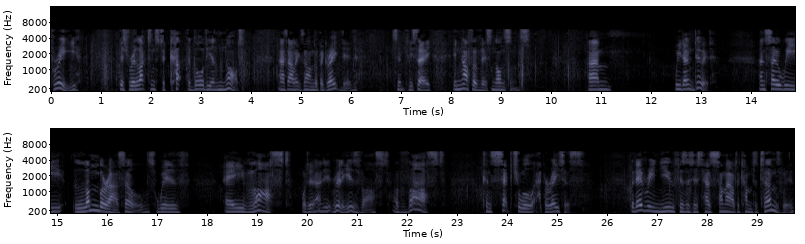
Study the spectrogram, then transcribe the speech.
free, this reluctance to cut the Gordian knot, as Alexander the Great did, simply say, enough of this nonsense, um, we don't do it. And so we lumber ourselves with a vast, what it, it really is vast, a vast conceptual apparatus that every new physicist has somehow to come to terms with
